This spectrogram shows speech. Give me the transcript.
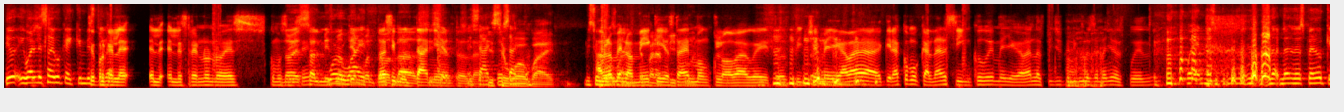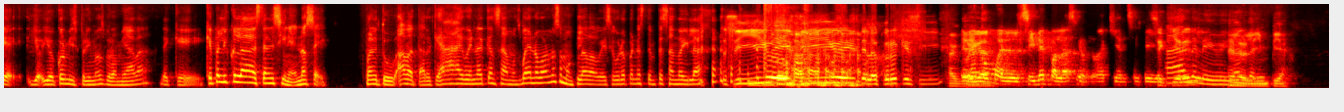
Digo, igual es algo que hay que Sí, investigar. porque el, el- el estreno no es, ¿cómo se No dice? es al mismo Worldwide. tiempo en No todos es simultáneo lados, sí, en todos sí. lados. Exacto, exacto. Háblamelo a Worldwide. mí que yo estaba en. Monclova, güey. Todo pinche me llegaba, que era como Canal 5, güey. Me llegaban las pinches películas un año después. güey. Bueno, no, no, no, no, no, espero que yo, yo con mis primos bromeaba de que, ¿qué película está en el cine? No sé. Pone tu avatar, que, ay, güey, no alcanzamos. Bueno, vámonos a Monclova, güey. Seguro apenas está empezando ahí la. Sí, güey, sí, güey. Te lo juro que sí. Era Oigan. como el cine Palacio, ¿no? Aquí en Saltillo. Quieren- Ándale, güey. El ándale. Olimpia.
